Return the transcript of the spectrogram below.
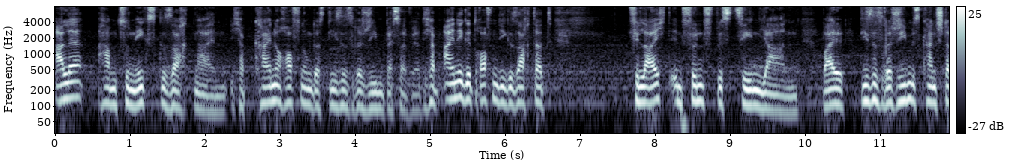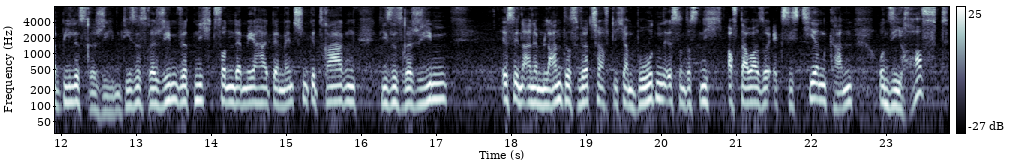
Alle haben zunächst gesagt, nein, ich habe keine Hoffnung, dass dieses Regime besser wird. Ich habe eine getroffen, die gesagt hat, vielleicht in fünf bis zehn Jahren, weil dieses Regime ist kein stabiles Regime. Dieses Regime wird nicht von der Mehrheit der Menschen getragen. Dieses Regime ist in einem Land, das wirtschaftlich am Boden ist und das nicht auf Dauer so existieren kann. Und sie hofft,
